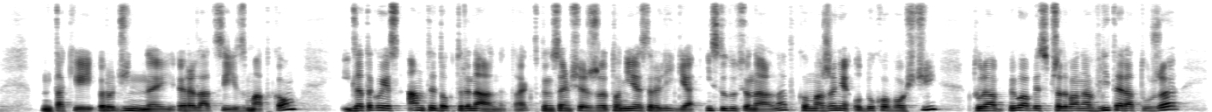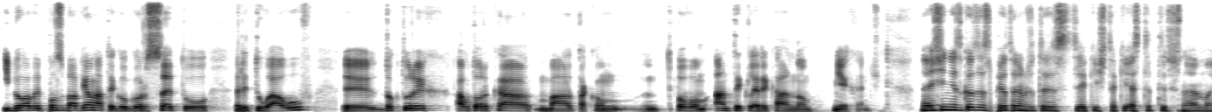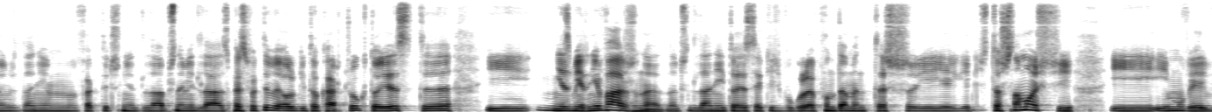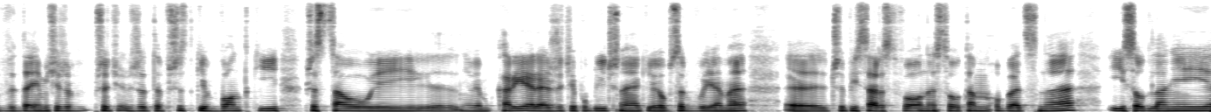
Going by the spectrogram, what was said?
takiej rodzinnej relacji z matką i dlatego jest antydoktrynalny, tak? w tym sensie, że to nie jest religia instytucjonalna, tylko marzenie o duchowości, która byłaby sprzedawana w literaturze i byłaby pozbawiona tego gorsetu rytuałów, y, do których autorka ma taką typową antyklerykalną niechęć. No ja się nie zgodzę z Piotrem, że to jest jakieś takie estetyczne. Moim zdaniem faktycznie dla, przynajmniej dla, z perspektywy Olgi Tokarczuk to jest y, i niezmiernie ważne. Znaczy dla niej to jest jakiś w ogóle fundament też jej jakiejś tożsamości i, i mówię, wydaje mi się, że, że te wszystkie wątki przez całą jej, y, nie wiem, karierę, życie publiczne, jakie obserwujemy, y, czy pisarstwo, one są tam obecne i są dla niej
